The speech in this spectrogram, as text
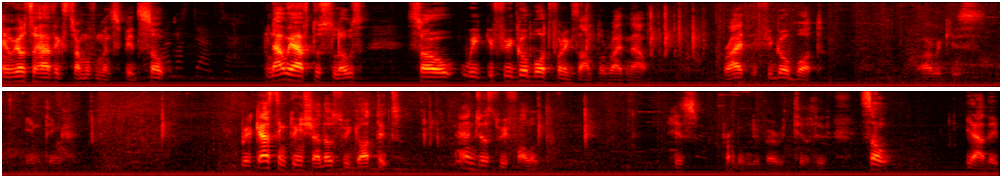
And we also have extra movement speed. So now we have two slows. So we, if we go bot, for example, right now, right? If we go bot, Warwick is inting. We're casting Twin Shadows, we got it, and just we followed. He's probably very tilted. So, yeah, they...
